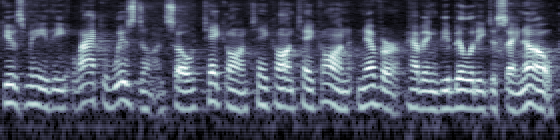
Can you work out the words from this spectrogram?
gives me the lack of wisdom. And so, take on, take on, take on, never having the ability to say no.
